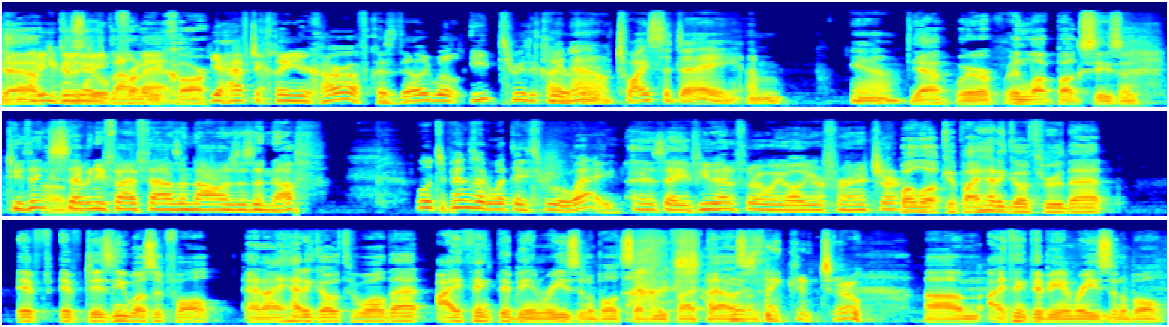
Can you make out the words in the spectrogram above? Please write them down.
Yeah, What are you gonna just do the about front of that? your car? You have to clean your car off because they will eat through the I clear know coat. twice a day. I'm yeah. Yeah, we're in love bug season. Do you think um, $75,000 is enough? Well, it depends on what they threw away. I say, if you had to throw away all your furniture, Well, look, if I had to go through that, if if Disney was at fault and I had to go through all that, I think they're being reasonable at seventy five thousand. I was thinking too. Um, I think they're being reasonable.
